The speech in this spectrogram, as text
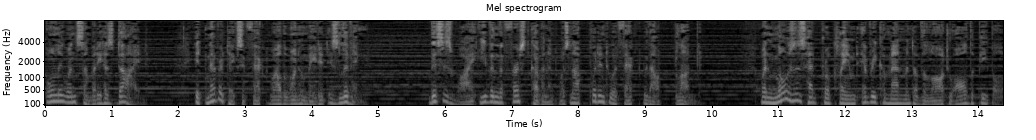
only when somebody has died. It never takes effect while the one who made it is living. This is why even the first covenant was not put into effect without blood. When Moses had proclaimed every commandment of the law to all the people,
